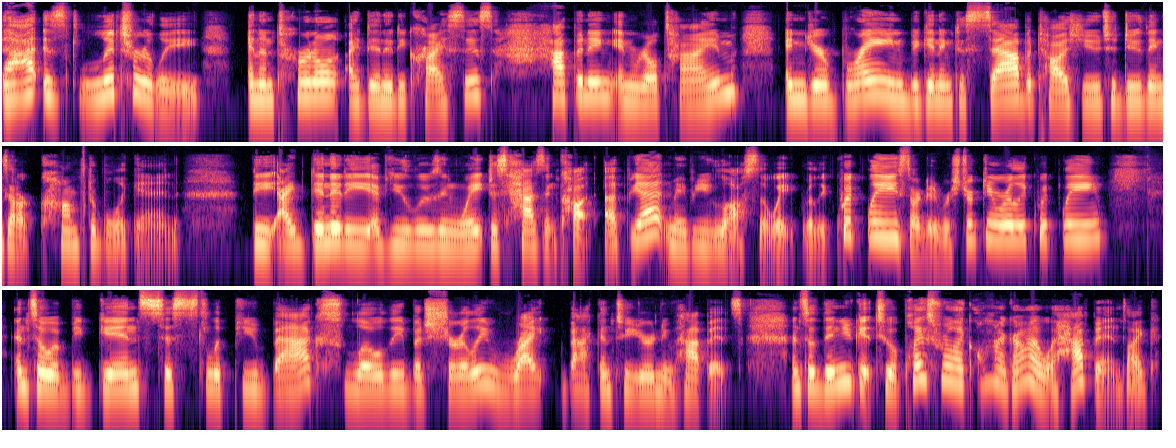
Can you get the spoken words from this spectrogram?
That is literally an internal identity crisis happening in real time and your brain beginning to sabotage you to do things that are comfortable again. The identity of you losing weight just hasn't caught up yet. Maybe you lost the weight really quickly, started restricting really quickly. And so it begins to slip you back slowly but surely right back into your new habits. And so then you get to a place where, like, oh my God, what happened? Like,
